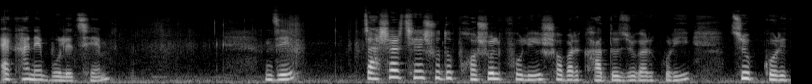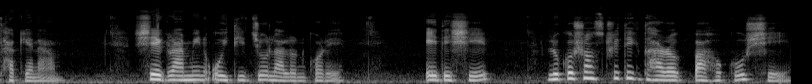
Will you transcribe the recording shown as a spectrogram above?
এখানে বলেছেন যে, চাষার ছেলে শুধু ফসল ফলিয়ে সবার খাদ্য জোগাড় করেই চুপ করে থাকে না। সে গ্রামীণ ঐতিহ্য লালন করে। এদেশের লোকসংস্কৃতিক ধারক বাহকও সে।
